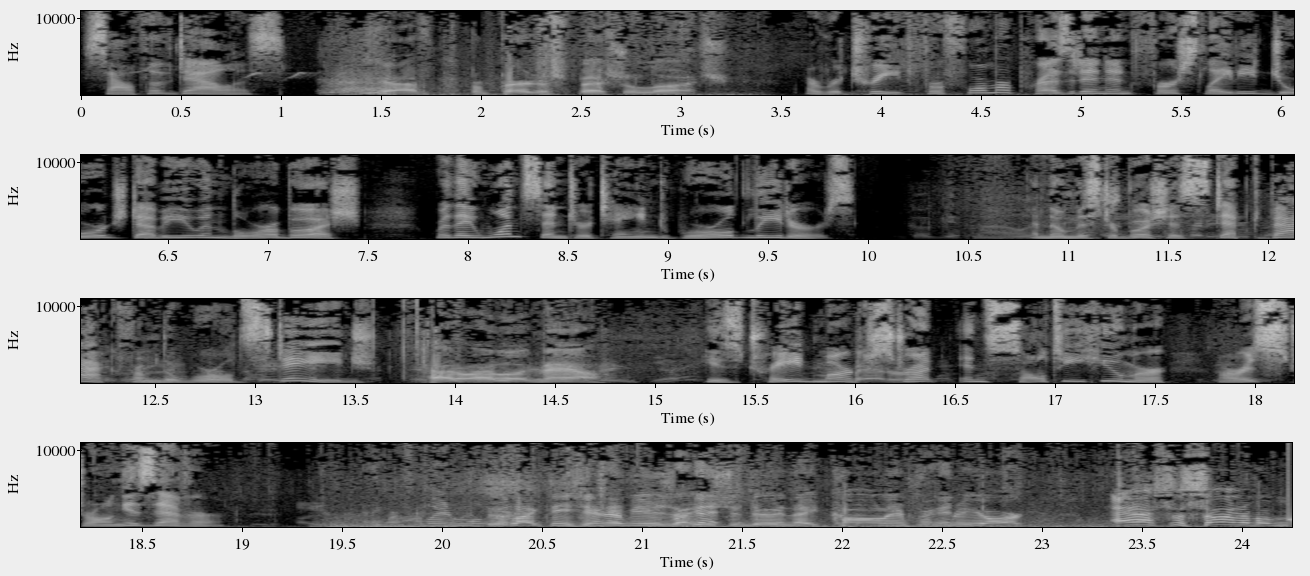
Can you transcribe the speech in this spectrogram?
south of Dallas. Yeah, I've prepared a special lunch. A retreat for former President and First Lady George W. and Laura Bush, where they once entertained world leaders. And though Mr. Bush has stepped back from the world stage, How do I look now? his trademark strut and salty humor are as strong as ever. It's like these interviews I used to do, and they'd call in from New York. Ask the son of a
